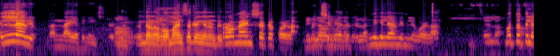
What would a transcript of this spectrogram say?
എല്ലാവരും നന്നായി അഭിനയിച്ചിട്ടുണ്ട്. എന്താണ്? റൊമാൻസ് ഒക്കെ എങ്ങനെയുണ്ട് റൊമാൻസ് ഒക്കെ കൊള്ളാം. തൊട്ടുള്ള നിഖില വിമൽ കൊള്ളാം. എല്ലാം മൊത്തത്തിൽ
